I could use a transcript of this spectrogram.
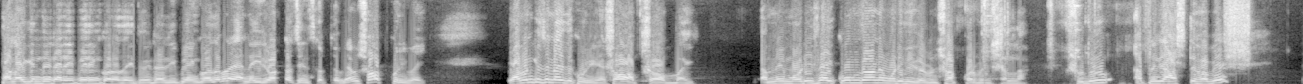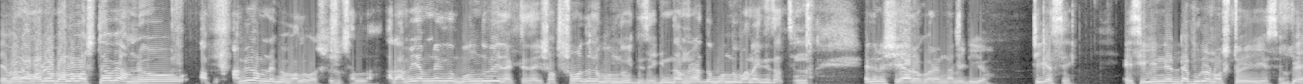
তা নয় কিন্তু এটা রিপেয়ারিং করা যায় তো। এটা রিপেয়ারিং করা যাবে না, এই রডটা চেঞ্জ করতে হবে। আমি সব করি ভাই। এমন কিছু নাই যে করি না, সব সব ভাই। আপনি মডিফাই কোন ধরনের মডিফাই করবেন, সব করবেন, ইনশাল্লাহ। শুধু আপনাকে আসতে হবে এবং আমারও ভালোবাসতে হবে আমরাও আমিও আপনাকে ভালোবাসবো ইনশাল্লাহ। আর আমি আপনাকে বন্ধু হয়ে থাকতে চাই সবসময় জন্য বন্ধু হইতে চাই কিন্তু আপনারা তো বন্ধু বানাইতে চাচ্ছেন না। এই জন্য শেয়ারও করেন না ভিডিও ঠিক আছে? এই সিলিন্ডারটা পুরো নষ্ট হয়ে গেছে ওকে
